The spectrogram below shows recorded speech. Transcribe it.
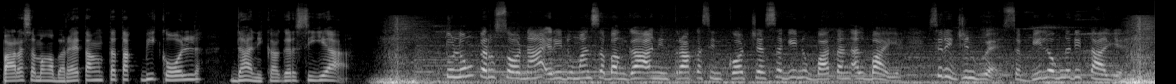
Para sa mga baretang Tatak Bicol, Danica Garcia. Tulong persona iriduman sa banggaan in trakasin kotse sa Ginubatan, Albay. Si Regine Bues sa bilog na detalye.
